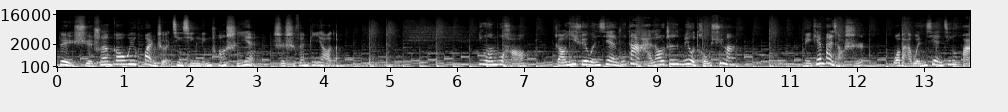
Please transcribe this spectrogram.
对血栓高危患者进行临床实验是十分必要的。英文不好，找医学文献如大海捞针，没有头绪吗？每天半小时。我把文献精华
